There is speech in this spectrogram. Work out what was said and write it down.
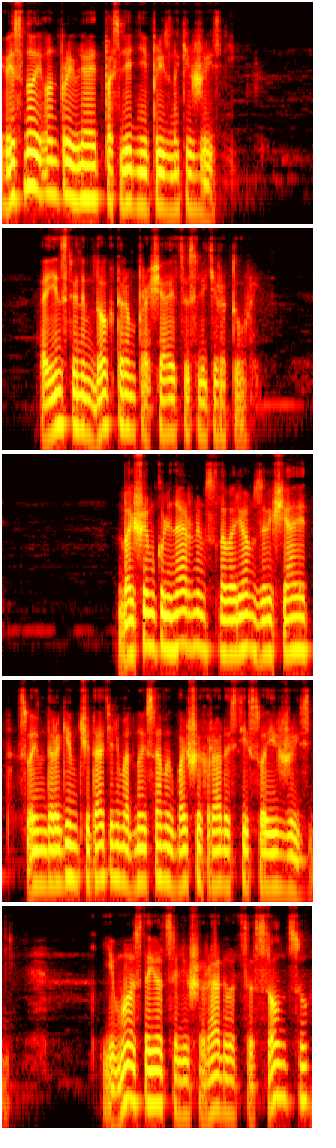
Весной он проявляет последние признаки жизни. Таинственным доктором прощается с литературой. Большим кулинарным словарем завещает своим дорогим читателям одну из самых больших радостей своей жизни. Ему остается лишь радоваться солнцу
